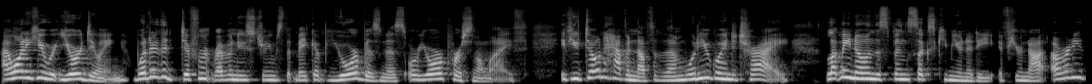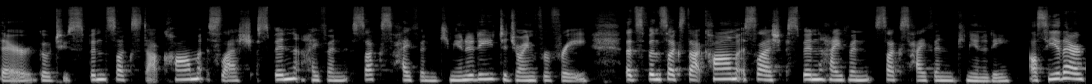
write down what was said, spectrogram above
I want to hear what you're doing. What are the different revenue streams that make up your business or your personal life? If you don't have enough of them, what are you going to try? Let me know in the SpinSucks community. If you're not already there, go to spinsucks.com slash spin hyphen sucks hyphen community to join for free. That's spinsucks.com slash spin hyphen sucks hyphen community. I'll see you there.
